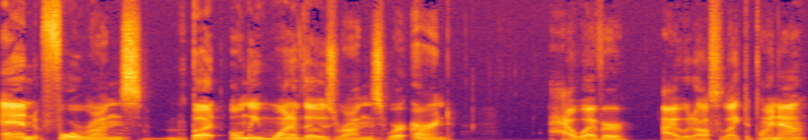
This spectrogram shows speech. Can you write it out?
and four runs, but only one of those runs were earned. However, I would also like to point out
